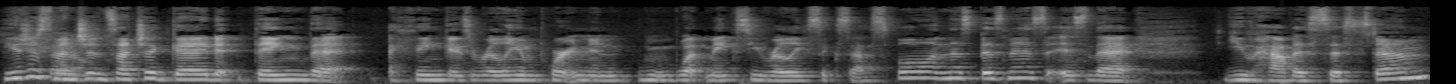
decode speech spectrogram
You just So- mentioned such a good thing that I think is really important and what makes you really successful in this business is that you have a system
